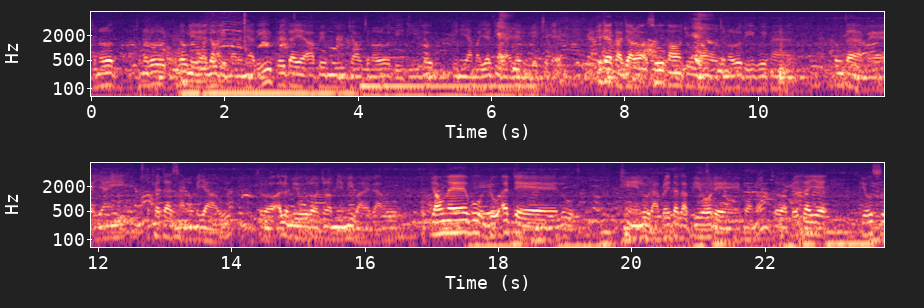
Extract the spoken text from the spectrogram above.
ကျွန်တော်တို့ကျွန်တော်တို့လုပ်နေတဲ့အလုပ်တွေမှန်တယ်များသည်ပရိသတ်ရဲ့အားပေးမှုကြောင့်ကျွန်တော်တို့ဒီဒီလုပ်ဒီနေရာမှာရက်တည်နိုင်တဲ့လူတွေဖြစ်တယ်ဖြစ်တဲ့အခါကျတော့အဆိုးကောင်းအကျိုးကောင်းကိုကျွန်တော်တို့ဒီဝေဖန်သုံးသပ်ရမယ်အရင်တစ်ဖက်သက်ဆန်လို့မရဘူးဆိုတော့အဲ့လိုမျိုးတော့ကျွန်တော်မြင်မိပါတယ်ဗျာဟိုဟိုပြောင်းလဲဖို့လိုအပ်တယ်လို့ထင်လို့ဒါပရိသတ်ကပြောတယ်ပေါ့နော်ဆိုတော့ပရိသတ်ရဲ့ ပြောဆို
